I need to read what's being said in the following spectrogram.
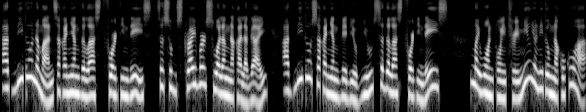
At dito naman sa kanyang the last 14 days, sa subscribers walang nakalagay, at dito sa kanyang video views sa the last 14 days, may 1.3 million itong nakukuha,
